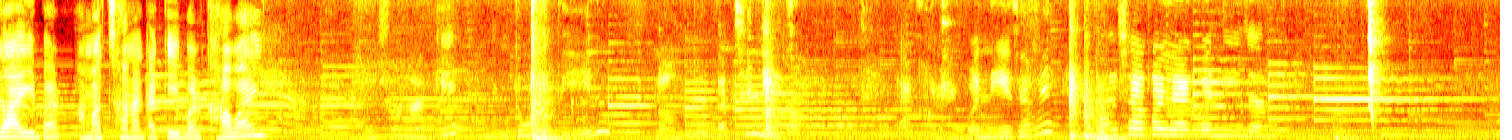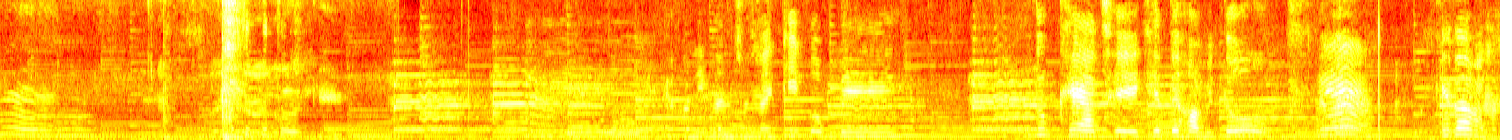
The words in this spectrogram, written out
যাই এবার, আমার ছানাটাকে এবার খাওয়াই। দিন কাছে নিয়ে যাবে একবার নিয়ে যাবে, কাল সকালে একবার নিয়ে যাবে। কি করবে? দুঃখে আছে খেতে হবে তো। খেতে হবে না।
